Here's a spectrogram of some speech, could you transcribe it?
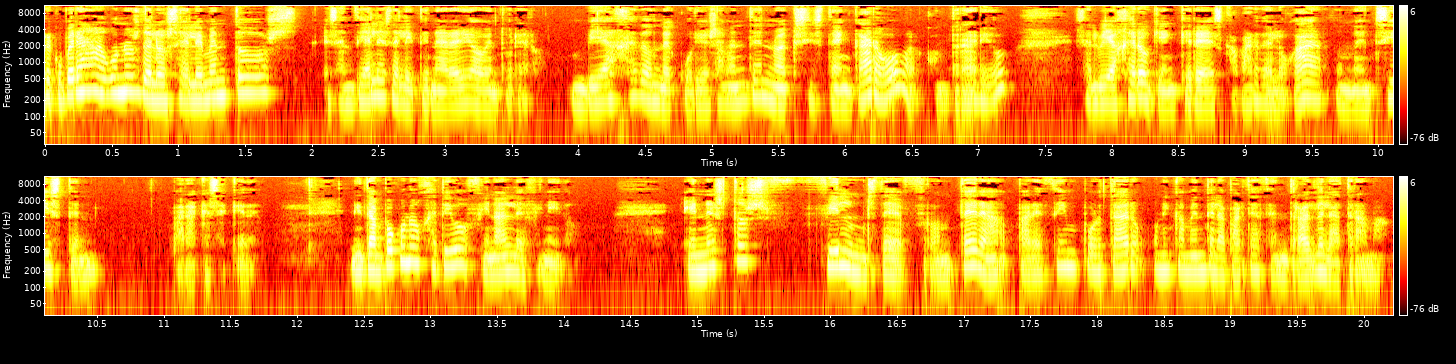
recuperan algunos de los elementos esenciales del itinerario aventurero. Un viaje donde curiosamente no existe encargo, al contrario, es el viajero quien quiere escapar del hogar, donde insisten para que se quede. Ni tampoco un objetivo final definido. En estos films de frontera parece importar únicamente la parte central de la trama.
